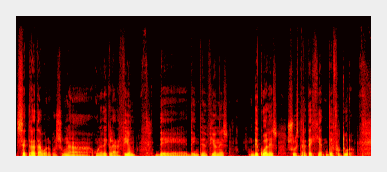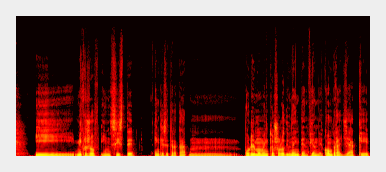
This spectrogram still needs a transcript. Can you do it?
se trata, bueno, pues una, una declaración de, de intenciones de cuál es su estrategia de futuro. Y Microsoft insiste en que se trata mm, por el momento solo de una intención de compra, ya que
